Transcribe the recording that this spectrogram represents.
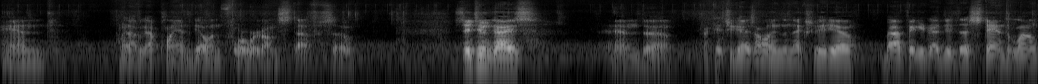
and what I've got planned going forward on stuff. So, stay tuned, guys, and uh, I'll catch you guys all in the next video. but I figured I'd do this standalone.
